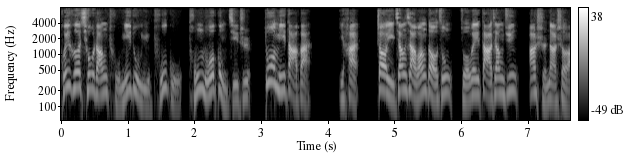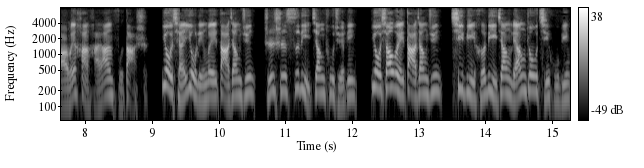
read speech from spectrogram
回纥酋长土弥度与仆古铜锣共击之，多弥大败，一害。诏以江夏王道宗左卫大将军阿史那设尔为瀚海安抚大使，右遣右领卫大将军执师司隶江突厥兵，右骁卫大将军弃璧和丽江凉州及胡兵，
